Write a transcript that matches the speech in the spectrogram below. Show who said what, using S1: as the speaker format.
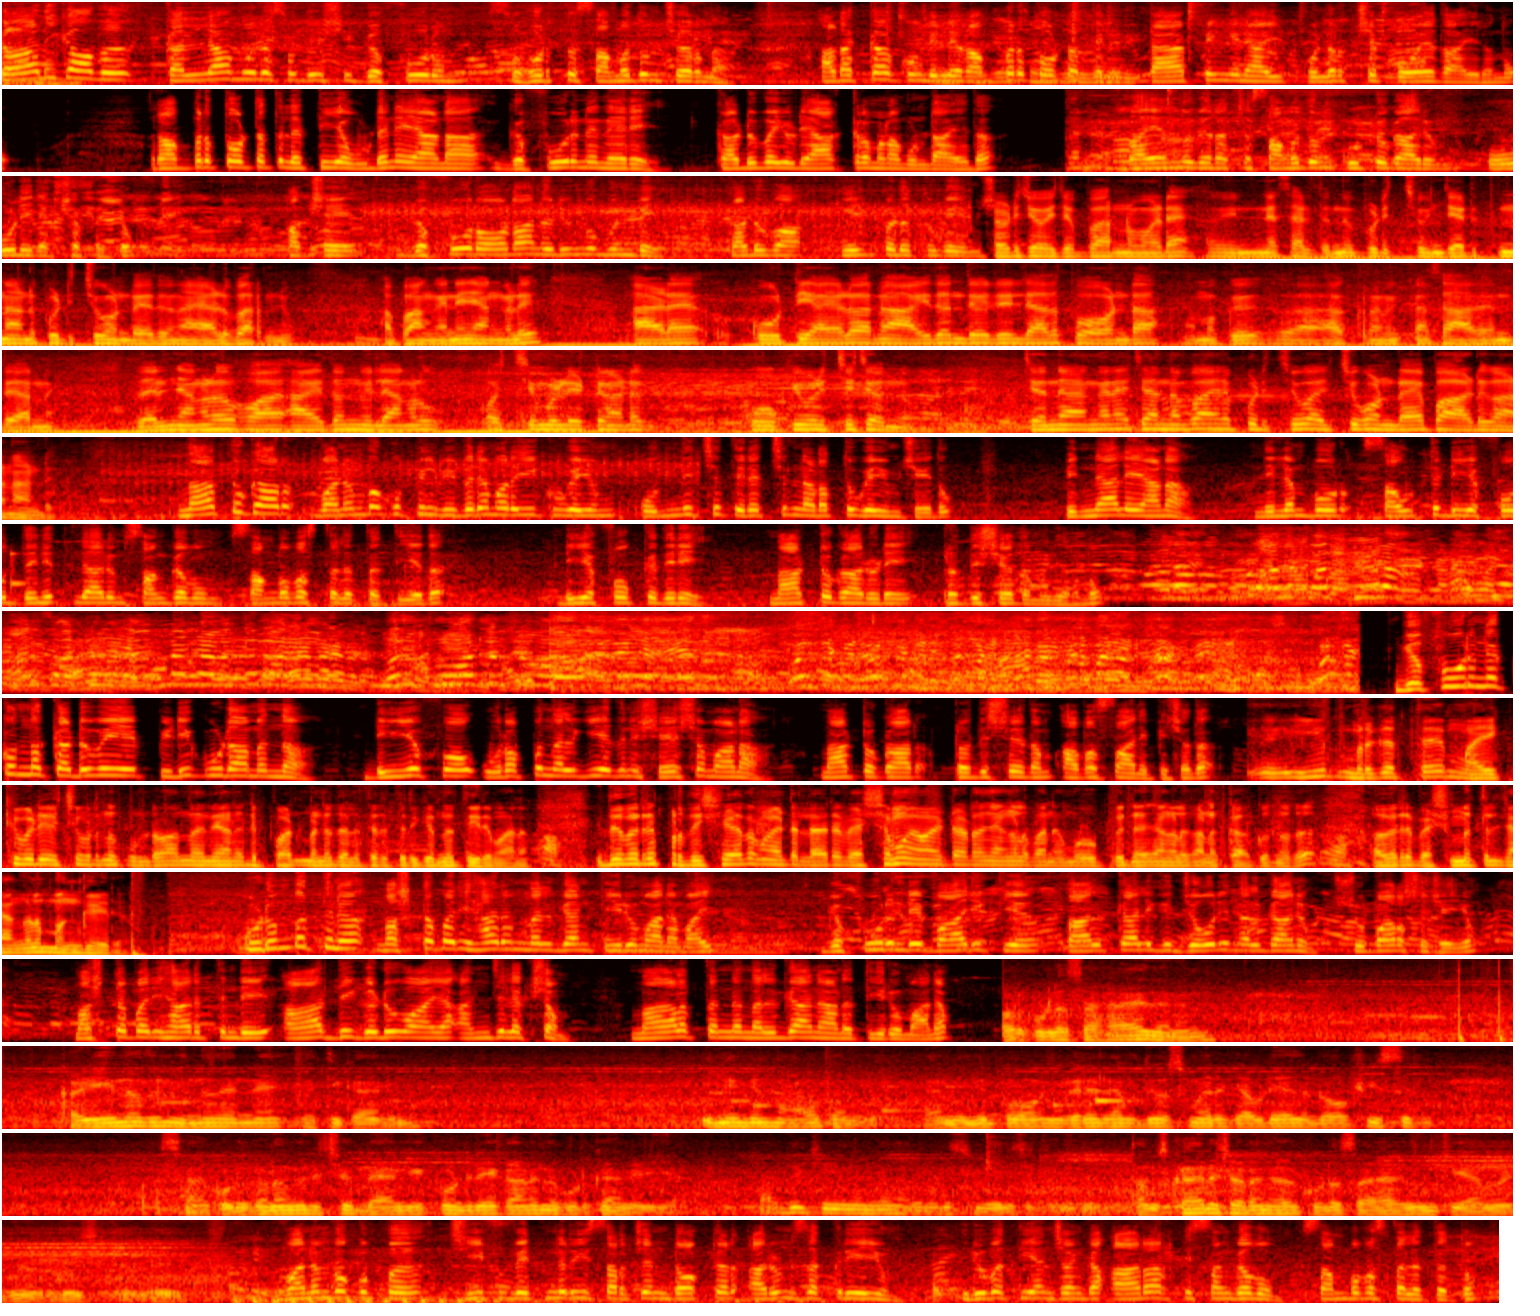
S1: കാളികാവ് കല്ലാമൂല സ്വദേശി ഗഫൂറും സുഹൃത്ത് സമതും ചേർന്ന് അടക്കാക്കുണ്ടിലെ റബ്ബർ തോട്ടത്തിൽ ടാപ്പിങ്ങിനായി പുലർച്ചെ പോയതായിരുന്നു. റബ്ബർ തോട്ടത്തിലെത്തിയ ഉടനെയാണ് ഗഫൂറിന് നേരെ കടുവയുടെ ആക്രമണമുണ്ടായത്. ഭയന്നു വിറച്ച സമതും കൂട്ടുകാരും ഓടി രക്ഷപ്പെട്ടു. പക്ഷേ ഗഫൂർ ഓടാൻ ഒരുങ്ങും മുൻപേ കടുവ കീഴ്പ്പെടുത്തുകയും
S2: ചോട് ചോദിച്ചപ്പോൾ പറഞ്ഞു ഇവിടെ ഇന്ന സ്ഥലത്ത് നിന്ന് പിടിച്ചു ഇഞ്ചടുത്ത് പിടിച്ചു കൊണ്ടുപോയതെന്ന് അയാൾ പറഞ്ഞു. അപ്പോൾ അങ്ങനെ ഞങ്ങൾ അയാളെ കൂട്ടി അയാൾ പറഞ്ഞു ആയുധം എന്തെങ്കിലും ഇല്ലാതെ പോകണ്ട നമുക്ക് ആക്രമിക്കാൻ സാധ്യത ഉണ്ട് പറഞ്ഞു. അതായത് ഞങ്ങൾ ആയുധമൊന്നുമില്ല. ഞങ്ങൾ ഒച്ചും വിളിയിട്ട് കണ്ട് കൂക്കി വിളിച്ച് ചെന്നു. ചെന്ന് അങ്ങനെ ചെന്നപ്പോൾ അതിനെ പിടിച്ച് വലിച്ചു കൊണ്ടുപോയ പാട് കാണാണ്ട്.
S1: നാട്ടുകാർ വനം വകുപ്പിൽ വിവരമറിയിക്കുകയും ഒന്നിച്ച് തിരച്ചിൽ നടത്തുകയും ചെയ്തു. പിന്നാലെയാണ് Nilambur south D F O Dhanith ലാലും സംഘവും സംഭവസ്ഥലത്തെത്തിയത്. ഡി എഫ് ഒക്കെതിരെ നാട്ടുകാരുടെ പ്രതിഷേധമുയർന്നു. ഗഫൂറിനെ കൊന്ന കടുവയെ പിടികൂടാമെന്ന് ഡി എഫ് ഒ ഉറപ്പു നൽകിയതിനു ശേഷമാണ് നാട്ടുകാർ പ്രതിഷേധം അവസാനിപ്പിച്ചത്.
S3: ഈ മൃഗത്തെ മയക്കുവെടി വെച്ച് ഇവിടുന്ന് കൊണ്ടുപോകാൻ തന്നെയാണ് ഡിപ്പാർട്ട്മെന്റ് തലത്തിലെത്തിരിക്കുന്ന തീരുമാനം. ഇതുവരെ പ്രതിഷേധമായിട്ടല്ല അവരെ വിഷമമായിട്ടാണ് ഞങ്ങൾ വനംവകുപ്പിനെ ഞങ്ങൾ കണക്കാക്കുന്നത്. അവരുടെ വിഷമത്തിൽ ഞങ്ങൾ പങ്കുചേരും
S1: കുടുംബത്തിന് നഷ്ടപരിഹാരം നൽകാൻ തീരുമാനമായി. ഗഫൂറിന്റെ ഭാര്യയ്ക്ക് താൽക്കാലിക ജോലി നൽകാനും ശുപാർശ ചെയ്യും. നഷ്ടപരിഹാരത്തിന്റെ ആദ്യ ഗഡുവായ അഞ്ച് ലക്ഷം നാളെ തന്നെ നൽകാനാണ് തീരുമാനം.
S4: അവർക്കുള്ള സഹായധനം കഴിയുന്നതും ഇന്ന് തന്നെ എത്തിക്കാനും ഇല്ലെങ്കിൽ നാളെ തന്നെ. കാരണം ഇന്നിപ്പോൾ ഇവരെല്ലാം ഉദ്യോഗസ്ഥന്മാരൊക്കെ അവിടെ ഓഫീസിൽ കൊടുക്കണമെന്ന് വെച്ച് ബാങ്ക് അക്കൗണ്ടിലേക്കാണല്ലോ കൊടുക്കാൻ കഴിയുക. അത് ചെയ്യുന്നതിന് നടപടി സ്വീകരിച്ചിട്ടുണ്ട്. സംസ്കാര ചടങ്ങുകൾക്കുള്ള സഹായവും ചെയ്യാൻ വേണ്ടി നിർദ്ദേശിച്ചിട്ടുണ്ട്
S1: വനം വകുപ്പ് chief veterinary surgeon doctor Arun സക്രിയയും ഇരുപത്തിയഞ്ചംഗ ആർ ആർ ടി സംഘവും സംഭവ സ്ഥലത്തെത്തും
